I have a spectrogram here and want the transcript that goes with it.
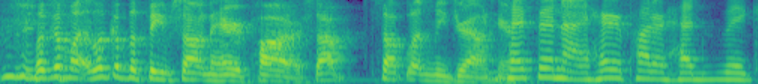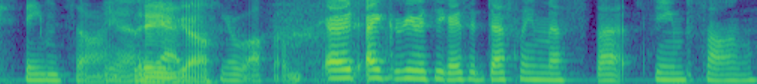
look up my look up the theme song to Harry Potter. Stop stop letting me drown here. Type in a Harry Potter Hedwig theme song. Yeah. There you yes, go. You're welcome. I, I agree with you guys. I definitely missed that theme song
